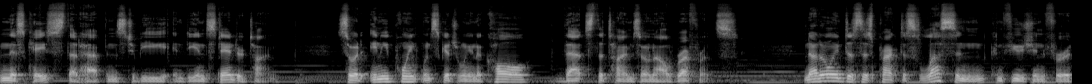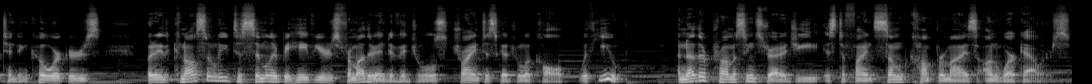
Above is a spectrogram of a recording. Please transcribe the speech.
In this case, that happens to be Indian Standard Time. So at any point when scheduling a call, that's the time zone I'll reference. Not only does this practice lessen confusion for attending coworkers, but it can also lead to similar behaviors from other individuals trying to schedule a call with you. Another promising strategy is to find some compromise on work hours.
